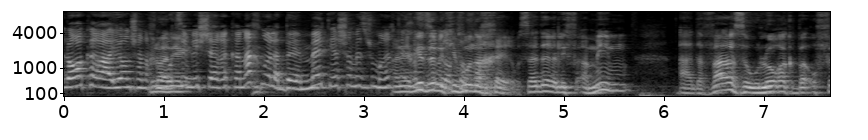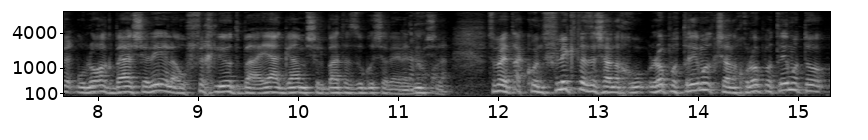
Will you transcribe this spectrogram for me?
ו... לא רק הרעיון שאנחנו לא, רוצים אני... להישאר רק אנחנו, אלא באמת יש שם איזושהי מערכת יחסים לא טובה. אני אגיד זה מכיוון אחר, בסדר? לפעמים... הדבר הזה הוא לא, רק, הוא לא רק בעיה שלי, אלא הופך להיות בעיה גם של בת הזוג או של הילדים נכון. שלה. זאת אומרת, הקונפליקט הזה שאנחנו לא פותרים כשאנחנו לא פותרים אותו,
